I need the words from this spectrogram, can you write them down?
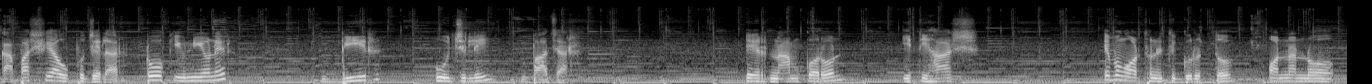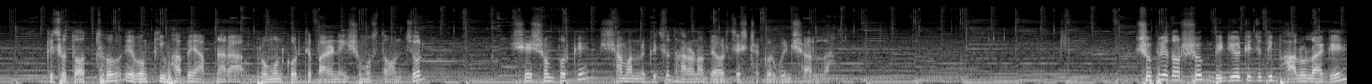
কাপাসিয়া উপজেলার টোক ইউনিয়নের বীর উজলি বাজার। এর নামকরণ, ইতিহাস এবং অর্থনৈতিক গুরুত্ব, অন্যান্য কিছু তথ্য এবং কীভাবে আপনারা ভ্রমণ করতে পারেন এই সমস্ত অঞ্চল, সে সম্পর্কে সামান্য কিছু ধারণা দেওয়ার চেষ্টা করব ইনশাআল্লাহ। সুপ্রিয় দর্শক, ভিডিওটি যদি ভালো লাগে,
